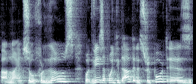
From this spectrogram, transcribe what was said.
online. So for those, what Visa pointed out in its report is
